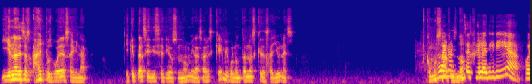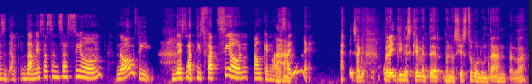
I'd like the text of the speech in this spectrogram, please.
y una de esas, ay, pues voy a desayunar. ¿Y qué tal si dice Dios, no, mira, ¿sabes qué? Mi voluntad no es que desayunes. ¿Cómo bueno, entonces yo le diría, pues dame esa sensación, ¿no? Sí, de satisfacción, aunque no desayune. Exacto. Pero ahí tienes que meter, bueno, si es tu voluntad, ¿verdad?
